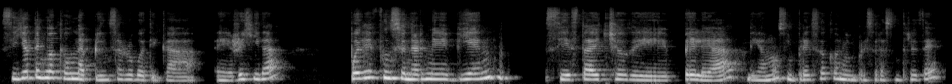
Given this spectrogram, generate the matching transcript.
Si yo tengo acá una pinza robótica eh, rígida, puede funcionarme bien si está hecho de PLA, digamos, impreso con impresoras en 3D.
